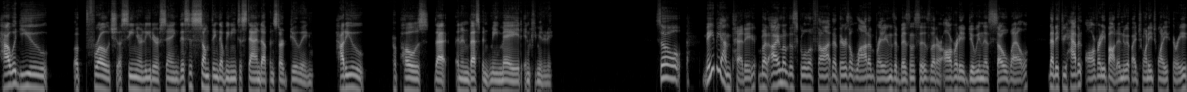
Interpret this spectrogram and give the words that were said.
How would you approach a senior leader saying, This is something that we need to stand up and start doing? How do you propose that an investment be made in community? So maybe I'm petty, but I'm of the school of thought that there's a lot of brands and businesses that are already doing this so well that if you haven't already bought into it by 2023,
